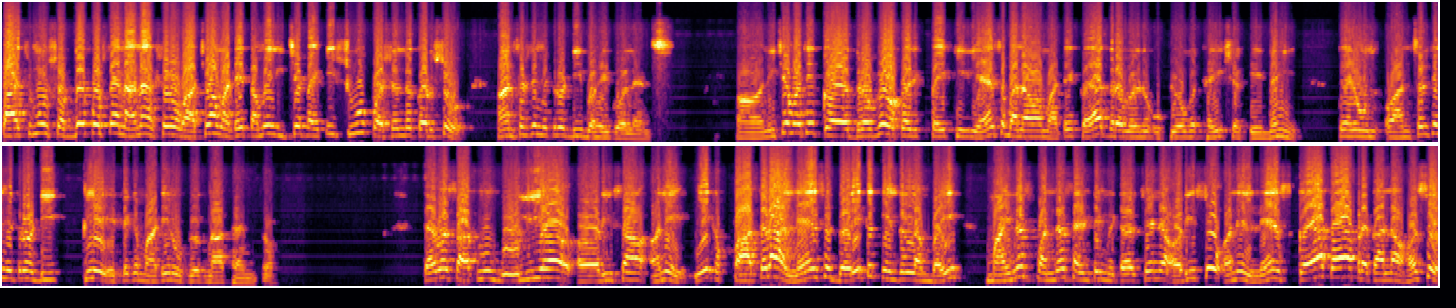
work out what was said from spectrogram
પાંચમું શબ્દકોશના નાના અક્ષરો વાંચવા માટે તમે નીચે પૈકી શું પસંદ કરશો? આન્સર છે મિત્રો ડી બહિગો લેન્સ નીચેમાંથી દ્રવ્યો પૈકી લેન્સ બનાવવા માટે કયા દ્રવ્યનો ઉપયોગ થઈ શકે નહીં? તો એનો આન્સર છે મિત્રો ડી ક્લે એટલે કે માટીનો ઉપયોગ ના થાય મિત્રો. ત્યારબાદ સાતમું, ગોલીય અરીસા અને એક પાતળા લેન્સ દરેક કેન્દ્ર લંબાઈ માઇનસ પંદર સેન્ટીમીટર છે અને અરીસો અને લેન્સ કયા કયા પ્રકારના હશે?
